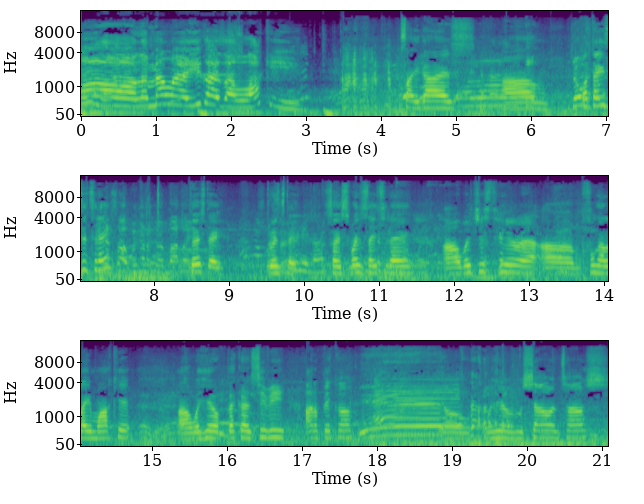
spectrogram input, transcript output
Oh, Lamella, you guys are lucky. So you guys, um, what day is it today? Thursday, Wednesday. So it's Wednesday today. Uh, we're just here at um, Fugalei Market. Uh, we're here with Becca and Sivi, out of Becca. Yo, we're here with Michelle and Tash.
